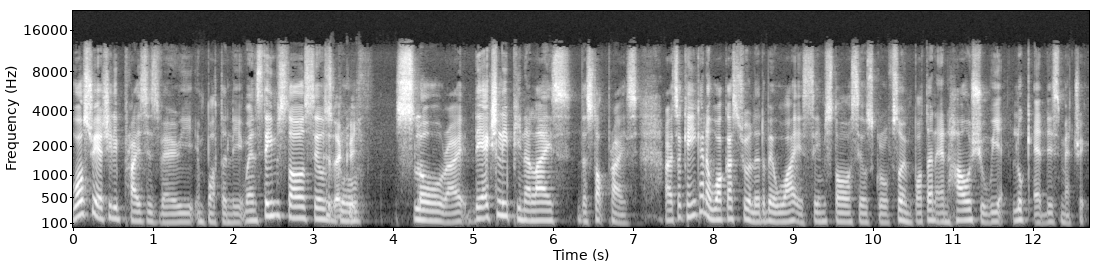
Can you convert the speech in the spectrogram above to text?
Wall Street actually prices very importantly. When same store sales Exactly. growth slow, right? They actually penalize the stock price. All right. So can you kind of walk us through a little bit why is same store sales growth so important and how should we look at this metric?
